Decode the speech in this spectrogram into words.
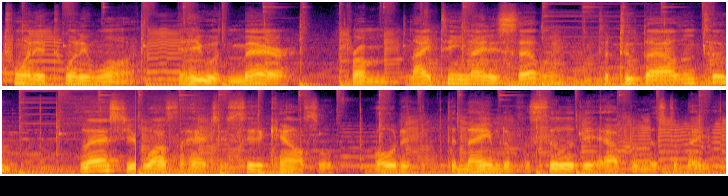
2021, and he was mayor from 1997 to 2002. Last year, Waxahachie City Council voted to name the facility after Mr. Beatty.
